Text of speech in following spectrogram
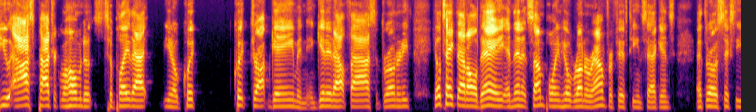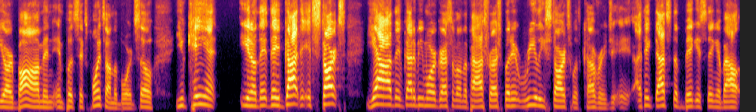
you ask patrick mahomes to, to play that you know quick quick drop game and, and get it out fast and throw underneath. He'll take that all day. And then at some point, he'll run around for 15 seconds and throw a 60 yard bomb and, and put six points on the board. So you can't, you know, they, they've got it starts. Yeah, they've got to be more aggressive on the pass rush, but it really starts with coverage. I think that's the biggest thing about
